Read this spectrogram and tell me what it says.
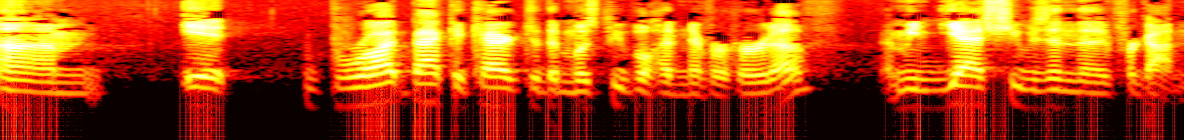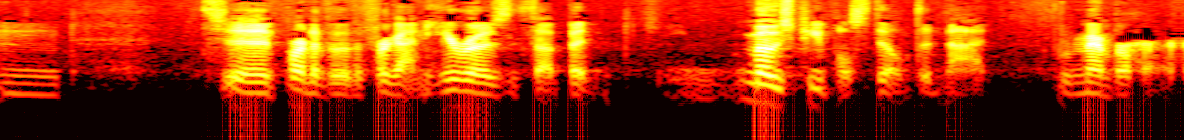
Um, it brought back a character that most people had never heard of. I mean, yes, she was in the Forgotten uh, part of the, the Forgotten Heroes and stuff, but most people still did not remember her.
